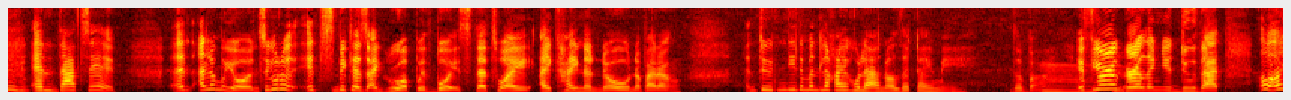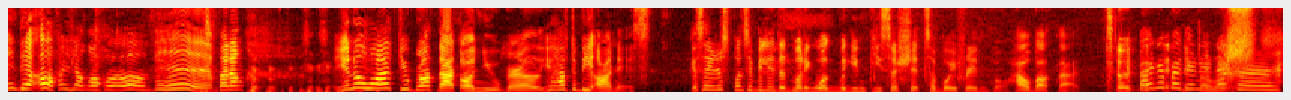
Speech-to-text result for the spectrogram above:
and that's it. And alam mo yon siguro it's because I grew up with boys. That's why I kind of know na parang, dude, hindi naman nila kaya hulaan all the time eh. Diba? Mm, If you're a yeah. girl and you do that, oh, hindi, okay lang ako. Oh, meh." Parang, you know what? You brought that on you, girl. You have to be honest. Kasi responsibilidad mo ring wag maging piece of shit sa boyfriend mo. How about that? Paano pa ganun na, sir?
